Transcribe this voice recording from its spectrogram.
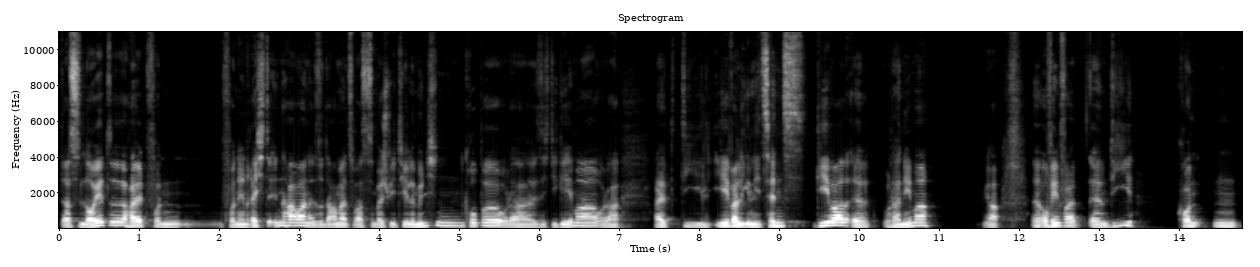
dass Leute halt von, von den Rechteinhabern, also damals war es zum Beispiel die Telemünchen-Gruppe oder sich die GEMA oder halt die jeweiligen Lizenzgeber äh, oder Nehmer, ja, äh, auf jeden Fall, äh, die konnten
